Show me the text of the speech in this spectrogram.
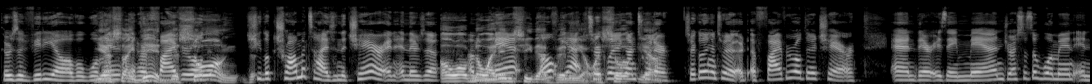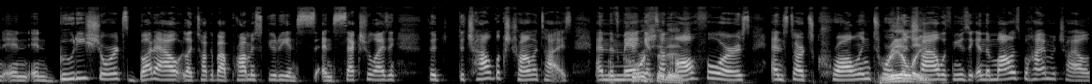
There was a video of a woman Yes, I and her five year old. She looked traumatized in the chair, and, and there's a Oh, oh, a no, I didn't see that oh, video. Yeah, I circulating saw- on Twitter. yeah. Circulating on Twitter. A, a five year old in a chair, and there is a man dressed as a woman in in, in booty shorts, butt out, like talk about promiscuity and and sexualizing. The the child looks traumatized, and the Of man gets on is. all fours and starts crawling towards the child with music, and the mom is behind the child,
